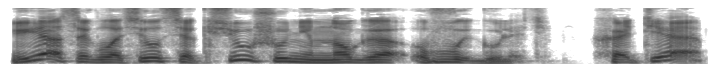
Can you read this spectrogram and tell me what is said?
и я согласился Ксюшу немного выгулять. Хотя,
